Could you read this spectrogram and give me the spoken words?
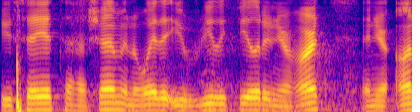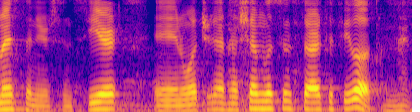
You say it to Hashem in a way that you really feel it in your heart, and you're honest and you're sincere in what you're. And Hashem listens to our tefillot. Amen.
